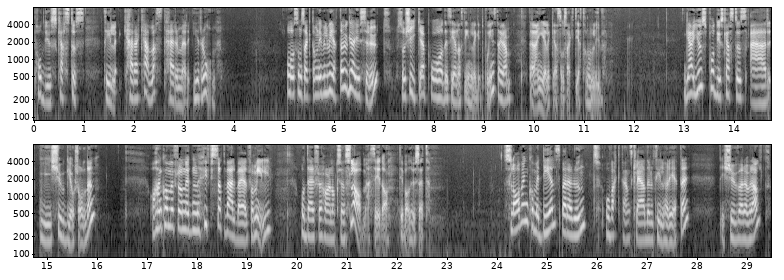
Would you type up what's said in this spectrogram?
Podius Castus till Caracallas termer i Rom. Och som sagt, om ni vill veta hur Gaius ser ut så kika på det senaste inlägget på Instagram där Angelica som sagt gett honom liv. Gaius Podius Castus är i 20-årsåldern. Och han kommer från en hyfsat välbärgad familj och därför har han också en slav med sig idag till badhuset. Slaven kommer dels bära runt och vakta hans kläder och tillhörigheter. Det är tjuvar överallt.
